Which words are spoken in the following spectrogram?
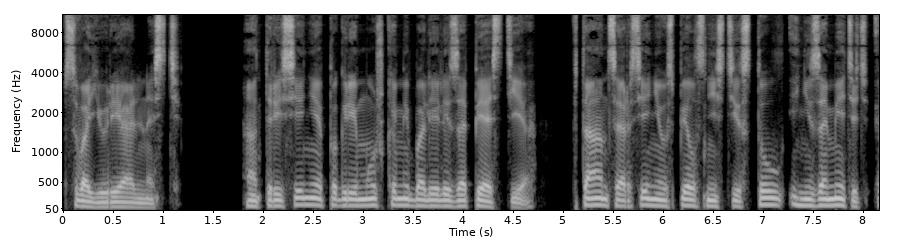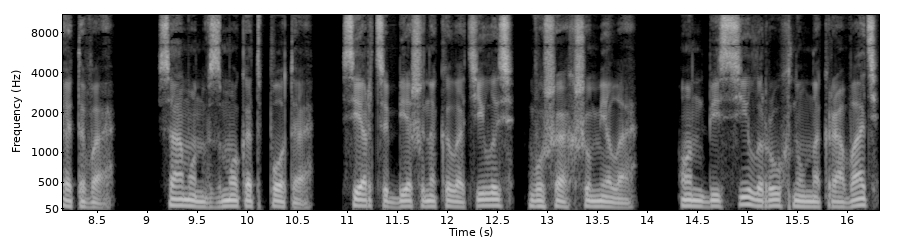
в свою реальность. От трясения погремушками болели запястья. В танце Арсений успел снести стул и не заметить этого. Сам он взмок от пота. Сердце бешено колотилось, в ушах шумело. Он без сил рухнул на кровать,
